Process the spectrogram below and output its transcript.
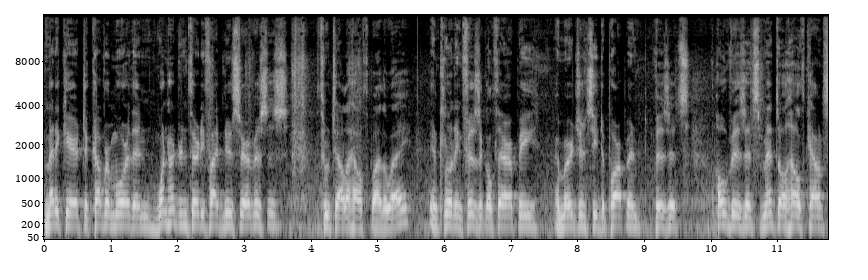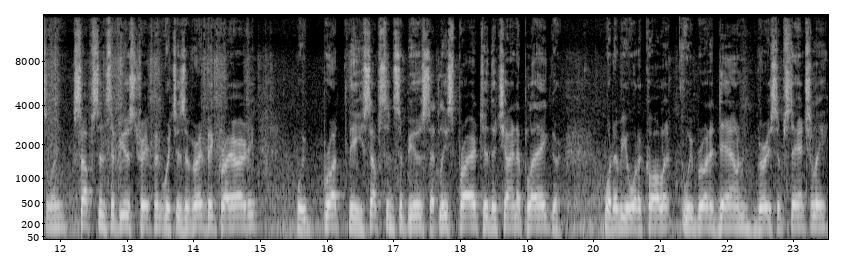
Medicare to cover more than 135 new services through telehealth, by the way, including physical therapy, emergency department visits, home visits, mental health counseling, substance abuse treatment, which is a very big priority. We brought the substance abuse, at least prior to the China plague, or whatever you want to call it, we brought it down very substantially.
